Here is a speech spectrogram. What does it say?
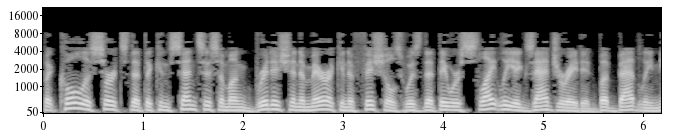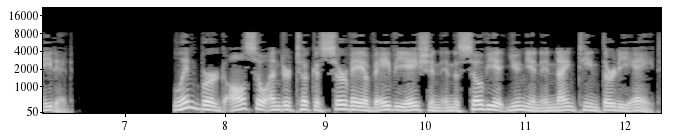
but Cole asserts that the consensus among British and American officials was that they were slightly exaggerated but badly needed. Lindbergh also undertook a survey of aviation in the Soviet Union in 1938.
